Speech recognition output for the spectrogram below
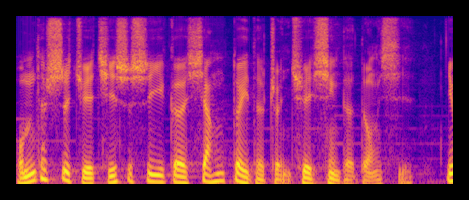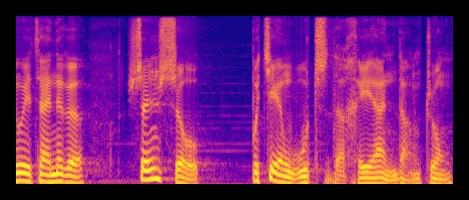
我们的视觉其实是一个相对的准确性的东西，因为在那个伸手不见五指的黑暗当中，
